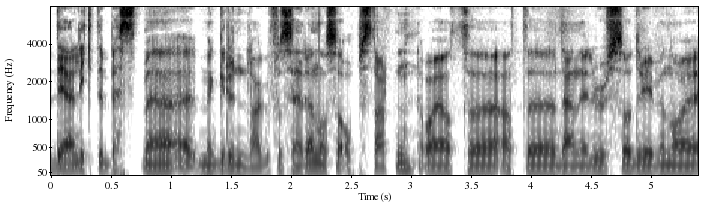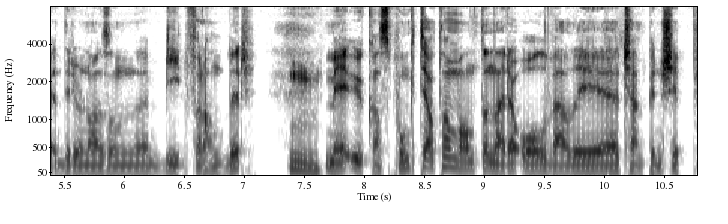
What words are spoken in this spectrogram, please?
det jeg likte best med, med grunnlaget for serien, også oppstarten, var jo at, at eh, Daniel Russo driver nå, driver nå en sånn bilforhandler. Mm. Med utgangspunkt i at han vant den der All Valley Championship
